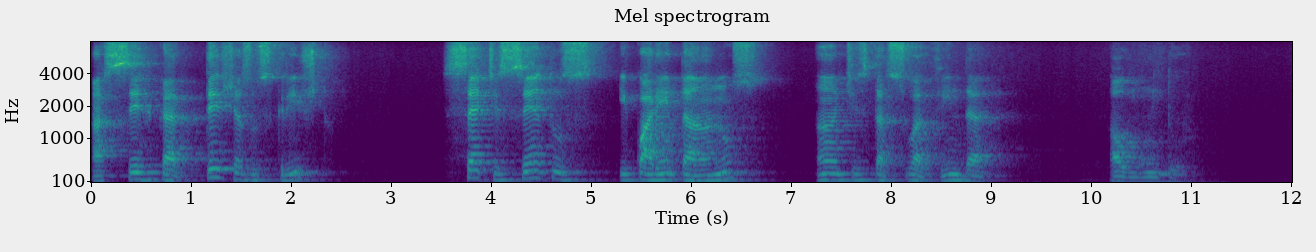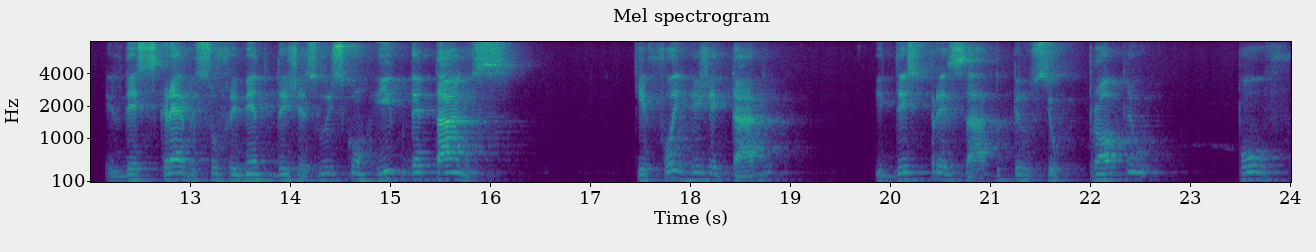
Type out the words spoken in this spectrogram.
acerca de Jesus Cristo 740 anos antes da sua vinda ao mundo. Ele descreve o sofrimento de Jesus com ricos detalhes, que foi rejeitado e desprezado pelo seu próprio povo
